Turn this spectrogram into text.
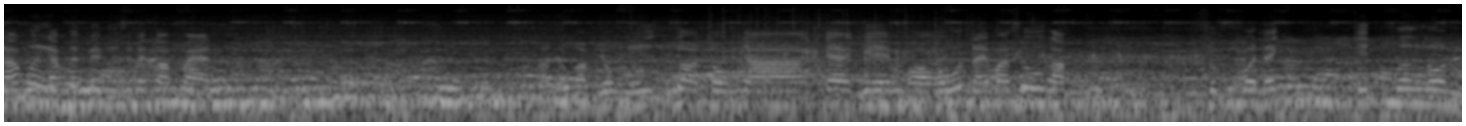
น้ำเงินครับได้เปรียบอยู่11ต่อ8มาดูครับยกนี้ยอดธงจะแก้เกมออกอาวุธไหนมาสู้กับซุปเปอร์เล็กจิตเมืองนนท์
